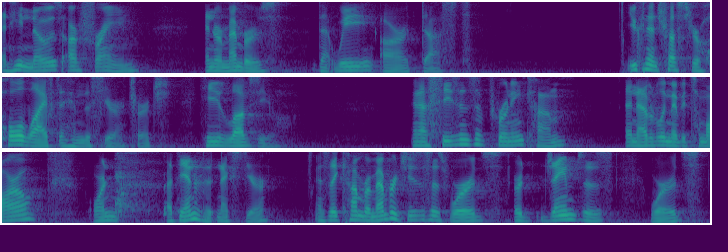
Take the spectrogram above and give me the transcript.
and he knows our frame and remembers that we are dust. You can entrust your whole life to him this year, church. He loves you. And as seasons of pruning come, inevitably, maybe tomorrow or at the end of the next year, as they come, remember Jesus' words, or James's words,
